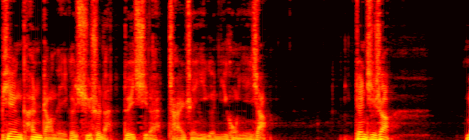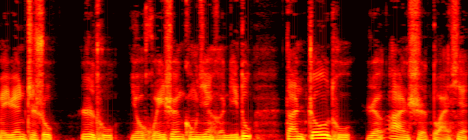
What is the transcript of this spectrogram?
偏看涨的一个趋势呢，对其呢产生一个利空影响。整体上，美元指数日图有回升空间和力度，但周图仍暗示短线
